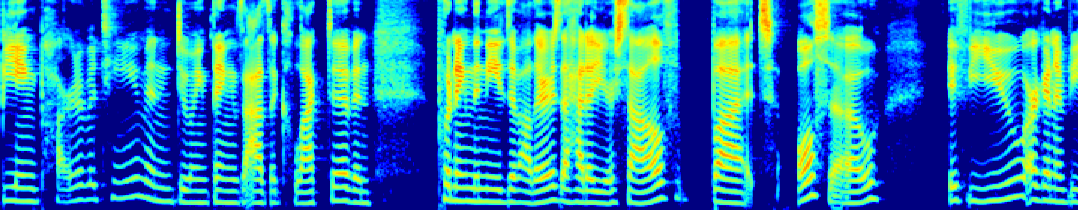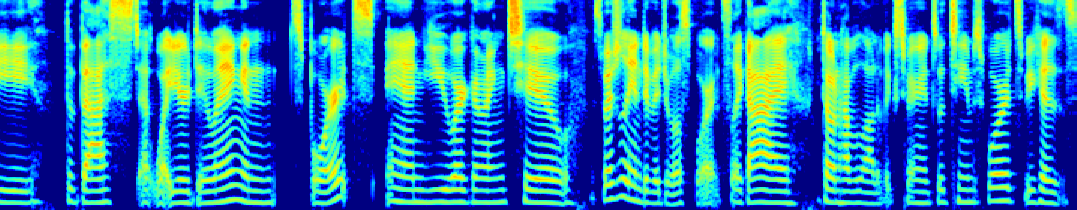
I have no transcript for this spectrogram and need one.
being part of a team and doing things as a collective and putting the needs of others ahead of yourself. But also, if you are going to be the best at what you're doing in sports and you are going to, especially individual sports, like I don't have a lot of experience with team sports because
